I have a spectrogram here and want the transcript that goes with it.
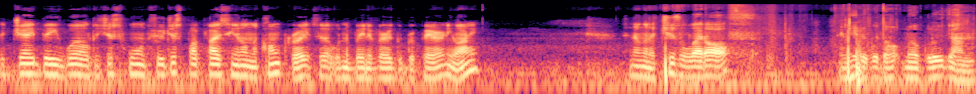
the JB Weld has just worn through just by placing it on the concrete, so that wouldn't have been a very good repair anyway. So now I'm going to chisel that off and hit it with the hot melt glue gun.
